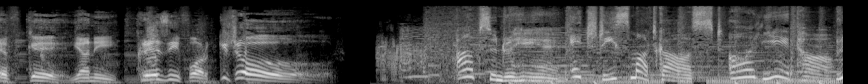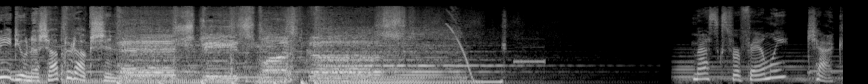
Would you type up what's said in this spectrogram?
एफ़ के यानी क्रेजी फॉर किशोर आप सुन रहे हैं एच डी स्मार्ट कास्ट और ये था radio Nasha production smart cast Masks for family? Check.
